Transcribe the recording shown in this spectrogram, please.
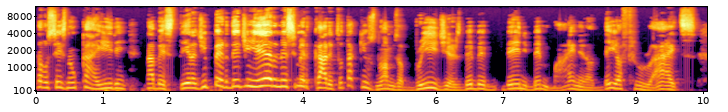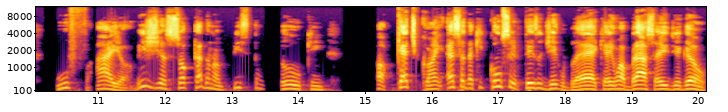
Para vocês não caírem na besteira de perder dinheiro nesse mercado. Então tá aqui os nomes, ó, Bridgers, BNB Miner, ó, Day of Rights, Ufa, aí ó, veja só cada nome, Piston Token, ó, Catcoin, essa daqui com certeza o Diego Black, aí um abraço aí Diegão,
